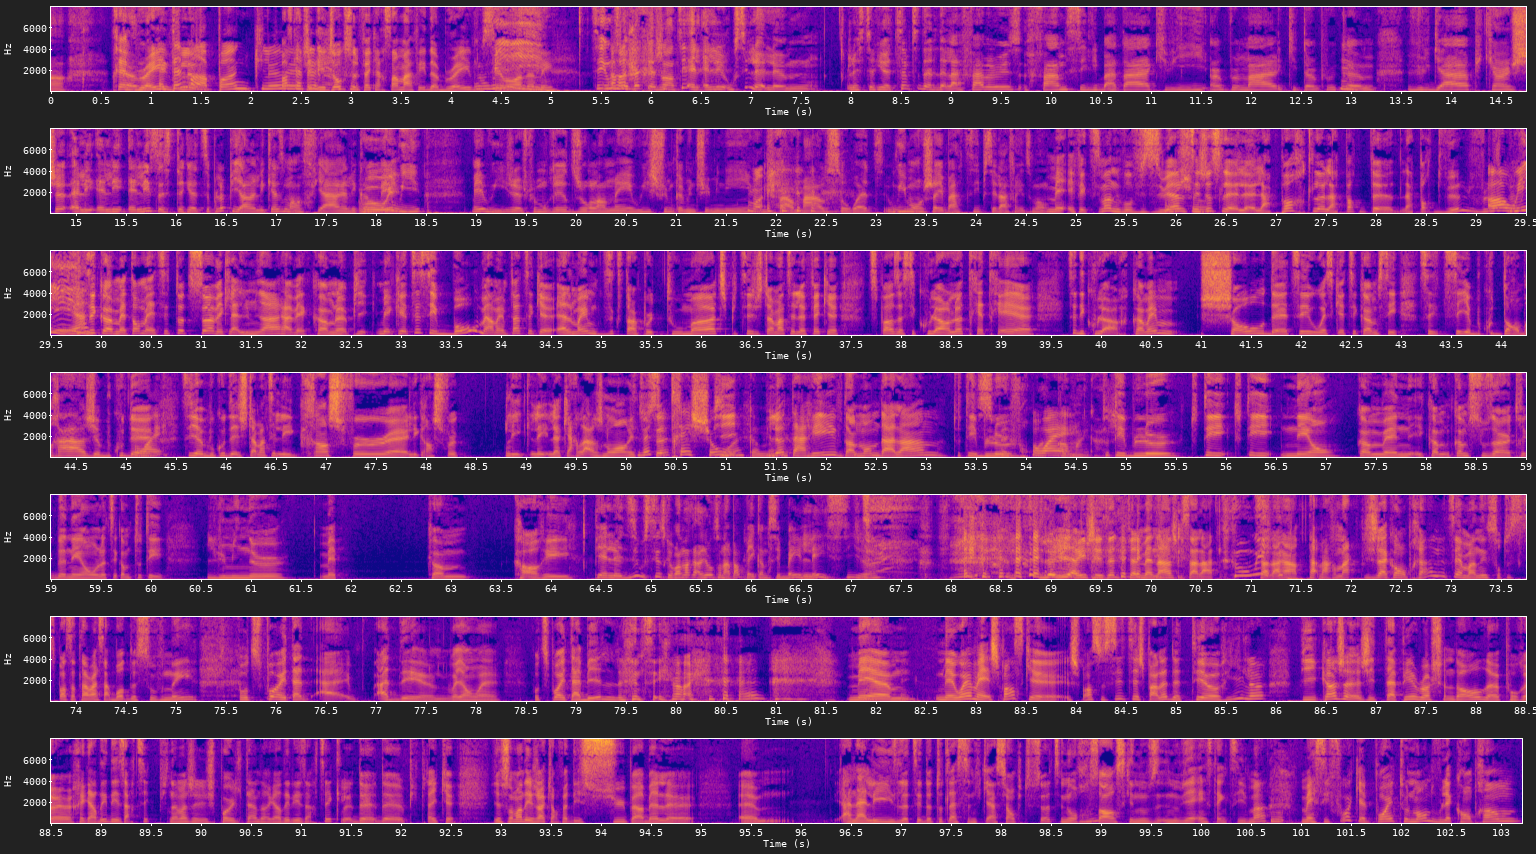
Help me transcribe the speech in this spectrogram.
Très comme- brave. Elle est tellement là. punk, là. Je pense qu'elle fait des jokes sur le fait qu'elle ressemble à la fille de Brave aussi à un moment Oui. donné. Tu sais, ou sur le fait que sais, elle, elle est aussi le, le, le stéréotype, de, de la fameuse femme célibataire qui vit un peu mal, qui est un Hmm. peu comme vulgaire, puis qui a un chat. Elle est, elle est, elle est ce stéréotype-là, puis elle est quasiment fière. Elle est comme, Oui, ben oui. oui, mais oui, je, je peux mourir du jour au lendemain. Oui, je fume comme une cheminée. Ouais. Oui, je parle mal, so what. Oui, mon chat est parti, puis c'est la fin du monde. Mais effectivement, au niveau visuel, c'est juste le, le- la porte, là, la porte de, la porte vulve, là. Ah oui, hein? Tu sais, comme, mettons, mais tu sais, tout ça avec la lumière, avec comme le, puis, mais que, tu sais, c'est beau, mais en même temps, tu sais, qu'elle-même dit que c'est un peu too much, puis tu sais, justement, tu sais, le fait que tu passes de ces couleurs-là très, très, euh, tu sais, des couleurs quand même chaudes, tu sais, où est-ce que, tu sais, comme c'est, c'est, il y a beaucoup d'ombrage, il y a beaucoup de, Ouais. tu sais, il y a beaucoup de, justement, tu sais, les grands cheveux, euh, les grands cheveux, les, les- le carrelage noir et tout vrai, ça. c'est très chaud, Puis, hein, comme- puis là, t'arrives dans le monde d'Alan, tout est Super bleu. froid. Ouais. Oh my gosh. Tout est bleu, tout est tout est néon comme euh, comme comme sous un truc de néon là, tu sais comme tout est lumineux mais comme carré. Puis elle le dit aussi, parce que pendant qu'elle arrive dans son appart, puis elle est comme, c'est bien laid ici, genre. Puis là lui il arrive chez elle puis fait le ménage puis ça la ça la rend tabarnak. Puis je la comprends là, tu sais à un moment donné surtout si tu passes à travers sa boîte de souvenirs, faut-tu pas être à, à- à des euh, voyons euh, faut-tu pas être habile, tu sais? Mais euh, mais ouais, mais je pense que je pense aussi, tu sais, je parlais de théorie là. Puis quand j'ai tapé Russian Doll euh, pour euh, regarder des articles, puis finalement j'ai pas eu le temps de regarder des articles de de puis peut-être que il y a sûrement des gens qui ont fait des super belles euh, euh, analyses là, tu sais, de toute la signification puis tout ça. Tu sais, nous on ressort ce qui nous nous vient instinctivement, mais c'est fou à quel point tout le monde voulait comprendre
